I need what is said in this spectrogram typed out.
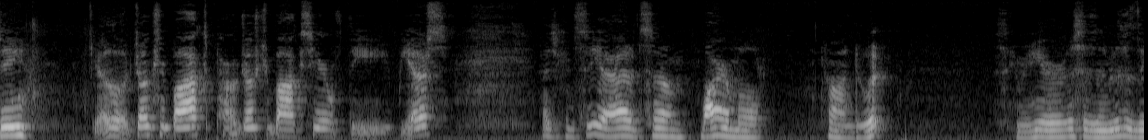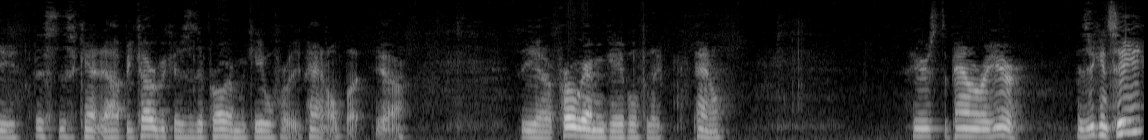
See, got a little junction box, power junction box here with the BS. As you can see, I added some wire mold conduit. See here, this is this is the this this can't not be covered because it's the programming cable for the panel, but yeah, the uh, programming cable for the panel. Here's the panel right here. As you can see,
